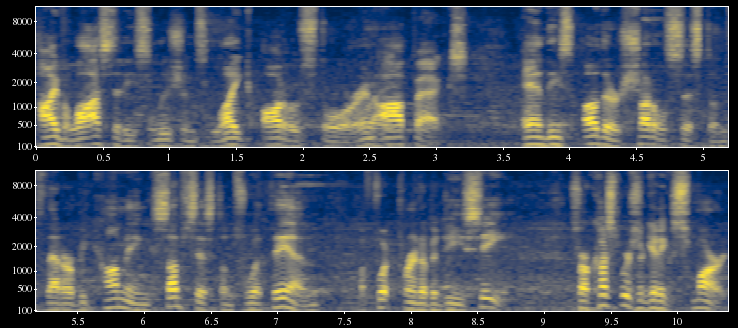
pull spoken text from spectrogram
high-velocity solutions like AutoStore and OpEx, and these other shuttle systems that are becoming subsystems within a footprint of a DC. So our customers are getting smart.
